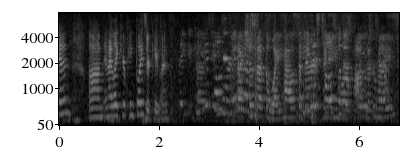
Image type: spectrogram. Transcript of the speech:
again. Um, and I like your pink blazer, Kaitlan. Thank you. Can Uh, you just tell us more infections at the White House? Have there been any more positive tests?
